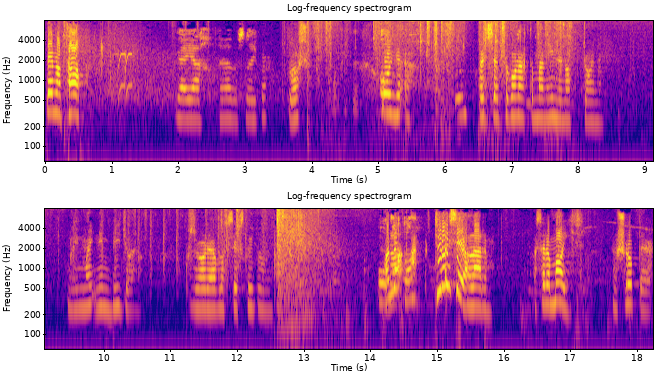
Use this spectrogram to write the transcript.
Ben up top. Yeah, yeah, I have a sniper. Rush. Oh, yeah. I just said if you're going to act the man in, you're not joining. Well, he mightn't even be joining. Because we already have like six people in Twitch. Oh, I'm not gone. Did I say I'll add him? I said I might. Now shut up there.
